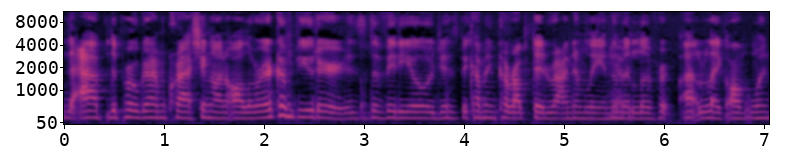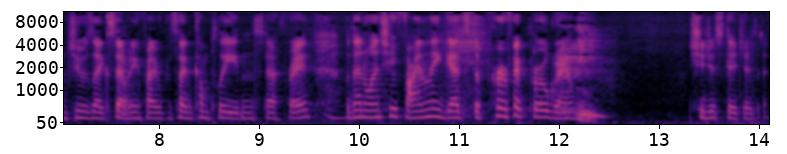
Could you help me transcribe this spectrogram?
the app the program crashing on all of our computers the video just becoming corrupted randomly in the Yep. middle of her uh, like um, when she was like 75% complete and stuff right Mm-hmm. but then once she finally gets the perfect program she just ditches it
